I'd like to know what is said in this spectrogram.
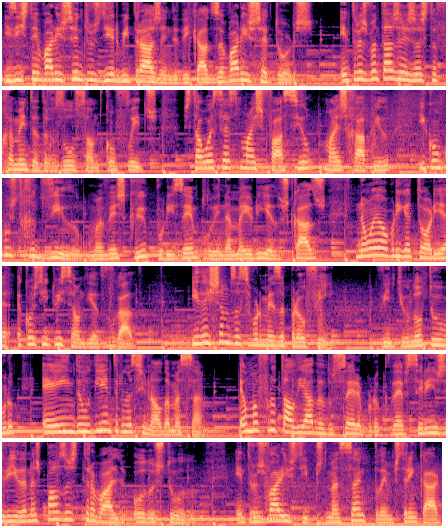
existem vários centros de arbitragem dedicados a vários setores, entre as vantagens desta ferramenta de resolução de conflitos está o acesso mais fácil, mais rápido e com custo reduzido, uma vez que, por exemplo, e na maioria dos casos, não é obrigatória a constituição de advogado. E deixamos a sobremesa para o fim. 21 de outubro é ainda o Dia Internacional da Maçã. É uma fruta aliada do cérebro que deve ser ingerida nas pausas de trabalho ou do estudo. Entre os vários tipos de maçã que podemos trincar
